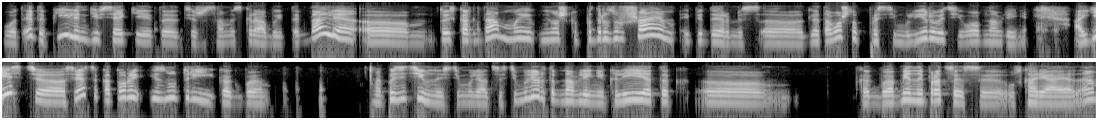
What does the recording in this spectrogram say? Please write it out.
Вот, это пилинги всякие, это те же самые скрабы и так далее. То есть когда мы немножко подразрушаем эпидермис э, для того, чтобы простимулировать его обновление. А есть э, средства, которые изнутри как бы позитивная стимуляция, стимулирует обновление клеток, э, как бы обменные процессы ускоряя, да?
